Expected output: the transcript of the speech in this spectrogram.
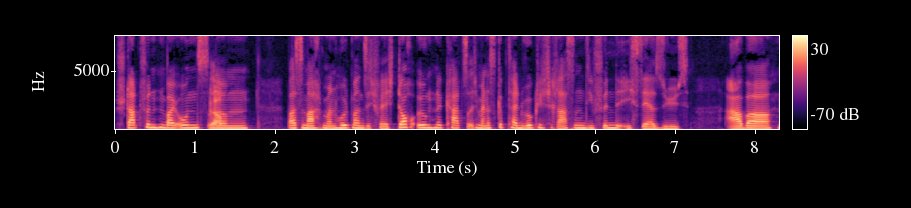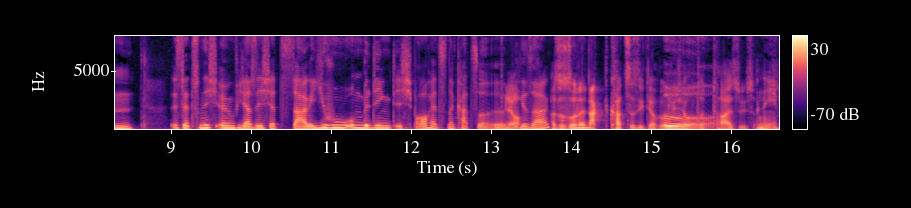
stattfinden bei uns. Ja. Ähm, was macht man? Holt man sich vielleicht doch irgendeine Katze? Ich meine, es gibt halt wirklich Rassen, die finde ich sehr süß. Aber, hm, ist jetzt nicht irgendwie, dass ich jetzt sage, juhu, unbedingt, ich brauche jetzt eine Katze, äh, ja. wie gesagt. Also so eine Nacktkatze sieht ja wirklich oh. auch total süß aus. Nee.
